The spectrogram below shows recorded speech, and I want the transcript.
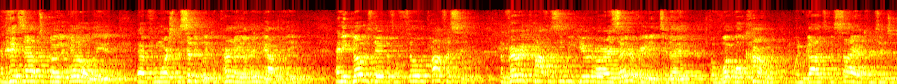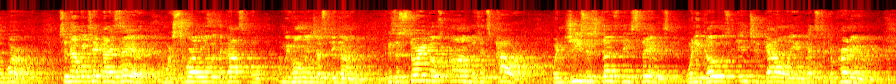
and heads out to go to Galilee, uh, more specifically, Capernaum in Galilee. And he goes there to fulfill the prophecy, the very prophecy we hear in our Isaiah reading today of what will come when God's Messiah comes into the world. So now we take Isaiah and we're swirling it with the gospel, and we've only just begun. Because the story goes on with its power. When Jesus does these things, when he goes into Galilee and gets to Capernaum,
